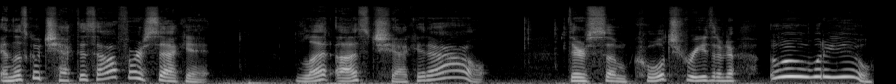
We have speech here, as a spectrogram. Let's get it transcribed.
and let's go check this out for a second let us check it out there's some cool trees that I've done ooh what are you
